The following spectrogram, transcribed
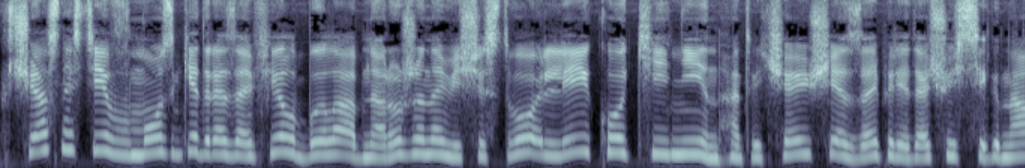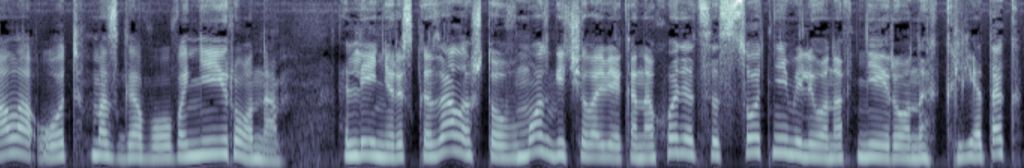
В частности, в мозге дрозофил было обнаружено вещество лейкокинин, отвечающее за передачу сигнала от мозгового нейрона. Лени рассказала, что в мозге человека находятся сотни миллионов нейронных клеток,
